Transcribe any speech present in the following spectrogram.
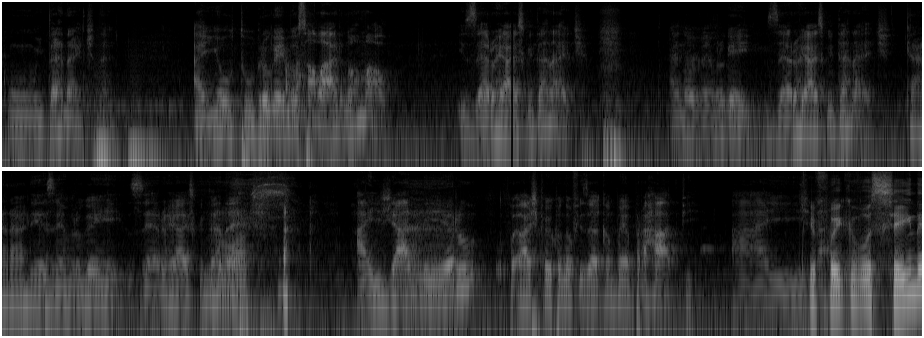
com internet, né? Aí em outubro eu ganhei meu salário normal. E zero reais com internet. Aí em novembro eu ganhei zero reais com internet. Caraca. Dezembro eu ganhei zero reais com internet. Nossa. Aí janeiro, acho que foi quando eu fiz a campanha pra RAP. Aí. Que foi que você ainda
